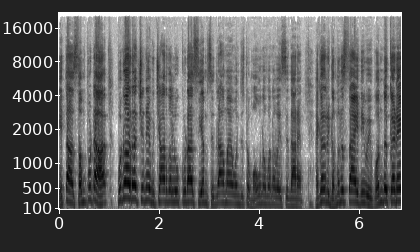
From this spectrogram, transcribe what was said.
ಇತ್ತ ಸಂಪುಟ ಪುನರ್ರಚನೆ ವಿಚಾರದಲ್ಲೂ ಕೂಡ ಸಿಎಂ ಸಿದ್ದರಾಮಯ್ಯ ಒಂದಿಷ್ಟು ಮೌನವನ್ನು ವಹಿಸಿದ್ದಾರೆ. ಯಾಕಂದ್ರೆ ಗಮನಿಸ್ತಾ ಇದ್ದೀವಿ, ಒಂದು ಕಡೆ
